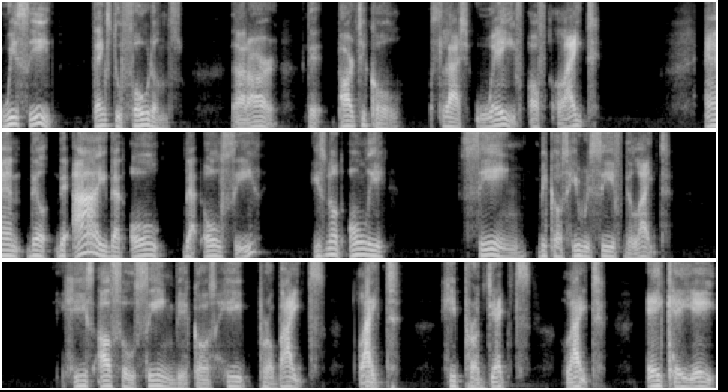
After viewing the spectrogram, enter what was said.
We see it thanks to photons that are the particle slash wave of light. And the the eye that all that all see is not only seeing because he received the light. He's also seeing because he provides light. He projects light aka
